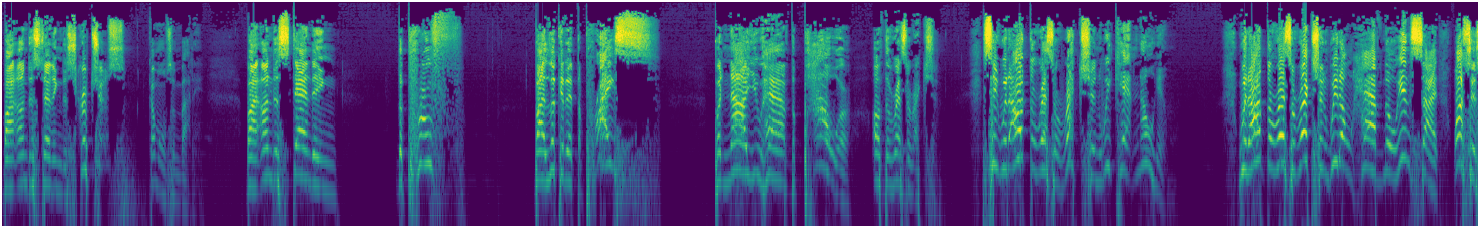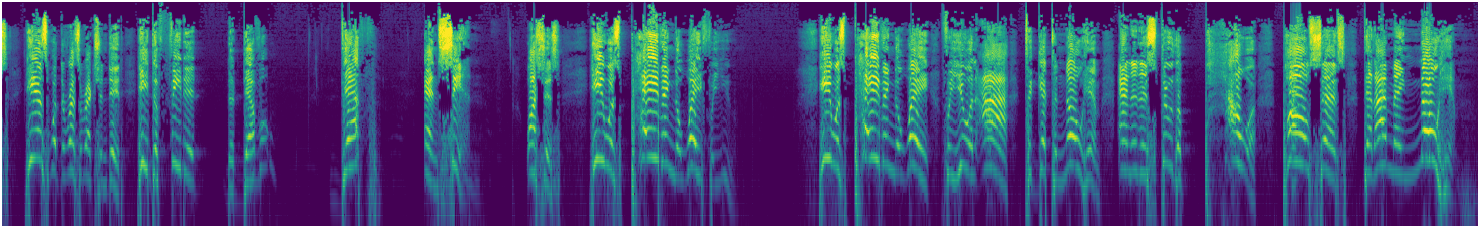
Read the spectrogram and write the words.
By understanding the scriptures. Come on, somebody. By understanding the proof. By looking at the price. But now you have the power of the resurrection. See, without the resurrection, we can't know him. Without the resurrection, we don't have no insight. Watch this. Here's what the resurrection did. He defeated the devil, death, and sin. Watch this. He was paving the way for you. He was paving the way for you and I to get to know him. And it is through the power. Paul says that I may know him.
